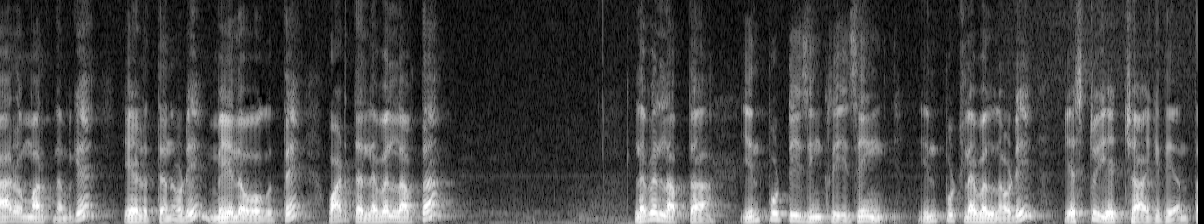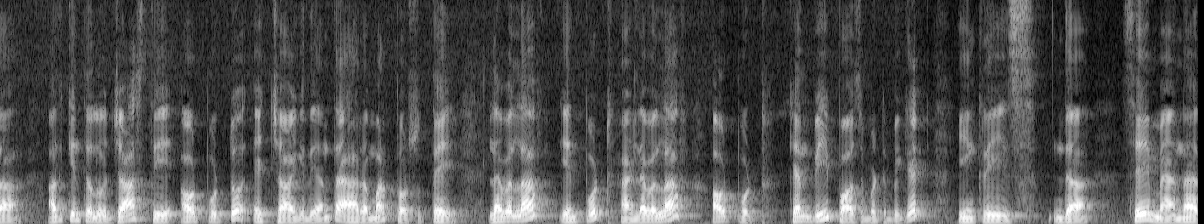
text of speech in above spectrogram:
arrow mark ನಮಗೆ ಹೇಳುತ್ತೆ ನೋಡಿ ಮೇಲೆ ಹೋಗುತ್ತೆ what the level of the level of the input is increasing input level ನೋಡಿ ಎಷ್ಟು ಹೆಚ್ಚಾಗಿದೆ ಅಂತ ಅದಕ್ಕಿಂತಲೂ ಜಾಸ್ತಿ ಔಟ್ಪುಟ್ಟು ಹೆಚ್ಚಾಗಿದೆ ಅಂತ ಆರೋ ಮಾರ್ಕ್ ತೋರಿಸುತ್ತೆ level of input and level of output can be possible to be get increase in the same manner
